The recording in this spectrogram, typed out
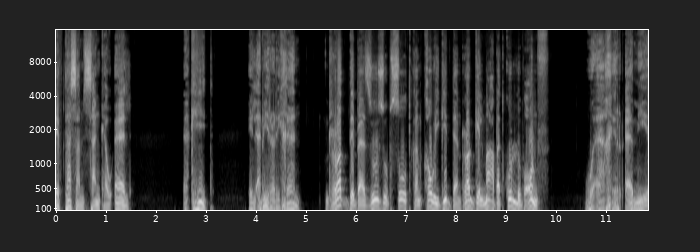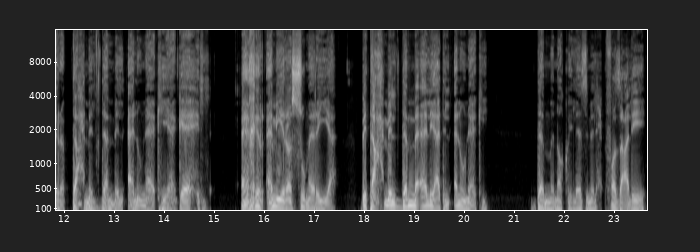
ابتسم سانكا وقال أكيد. الاميرة ريخان. رد بازوزو بصوت كان قوي جدا رج المعبد كله بعنف. وآخر اميرة بتحمل دم الانوناكي يا جاهل. آخر أميرة السومرية بتحمل دم آلهة الأنوناكي. دم نقي لازم الحفاظ عليه.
